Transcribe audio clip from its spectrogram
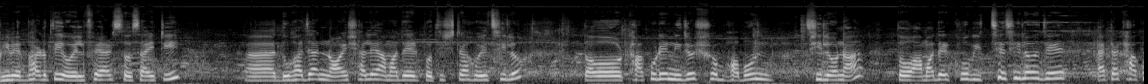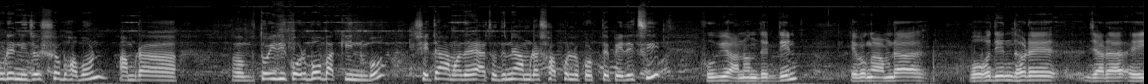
বিবেক ভারতী ওয়েলফেয়ার সোসাইটি দু সালে আমাদের প্রতিষ্ঠা হয়েছিল। তো ঠাকুরের নিজস্ব ভবন ছিল না। তো আমাদের খুব ইচ্ছে ছিল যে একটা ঠাকুরের নিজস্ব ভবন আমরা তৈরি করব বা কিনব। সেটা আমাদের এতদিনে আমরা সফল করতে পেরেছি। খুবই আনন্দের দিন এবং আমরা বহুদিন ধরে যারা এই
